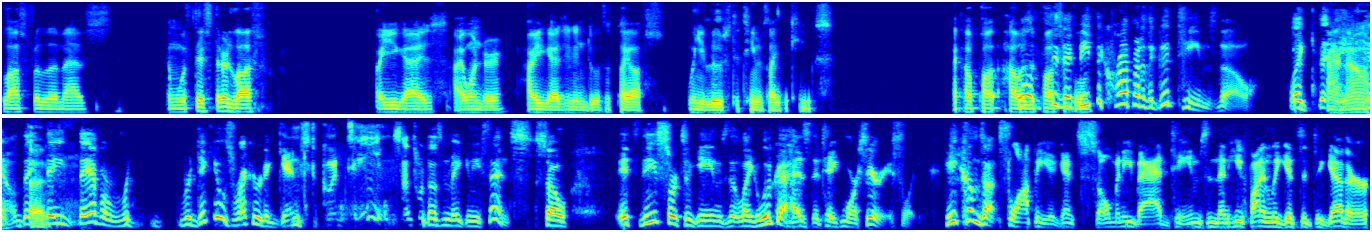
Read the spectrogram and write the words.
loss for the Mavs. And with this third loss, are you guys, I wonder how you guys are going to do with the playoffs when you lose to teams like the Kings? Like how how well, is it possible? See, they beat the crap out of the good teams, though. Like the, I know, you know, they, but... they they have a ri- ridiculous record against good teams. That's what doesn't make any sense. So it's these sorts of games that like Luka has to take more seriously. He comes out sloppy against so many bad teams, and then he finally gets it together.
